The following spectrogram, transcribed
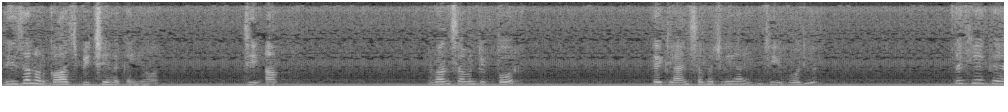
रीजन और कॉज पीछे है कहीं और। जी, आप। 174 एक लाइन समझ नहीं आई? जी, बोलिए। देखिए कि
